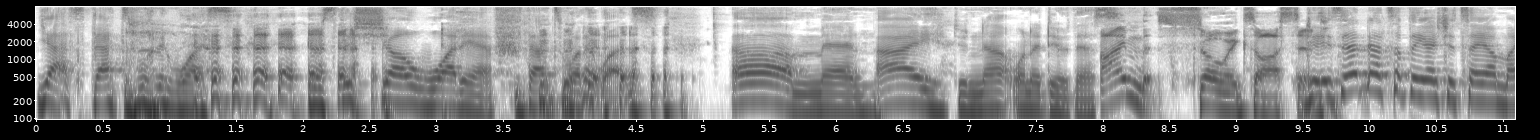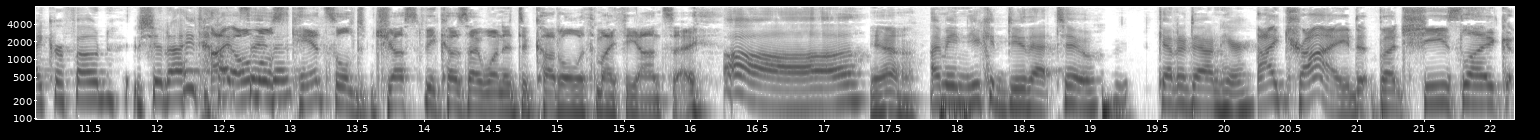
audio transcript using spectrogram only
Yes, that's what it was. it was the show What If. That's what it was. Oh man, I do not want to do this. I'm so exhausted. Is that not something I should say on microphone? Should I? Not I almost canceled just because I wanted to cuddle with my fiance. Aw. Yeah. I mean, you could do that too. Get her down here. I tried, but she's like, uh,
